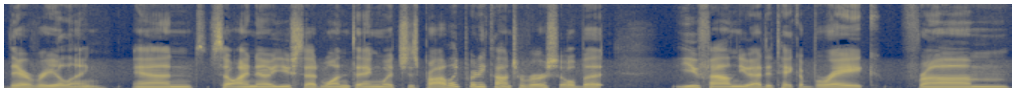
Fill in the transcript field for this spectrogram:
they're reeling and so I know you said one thing, which is probably pretty controversial, but you found you had to take a break from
